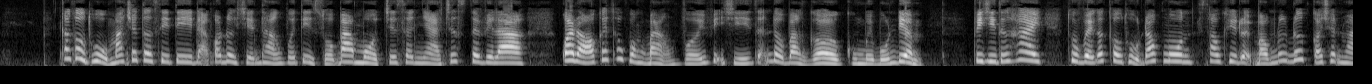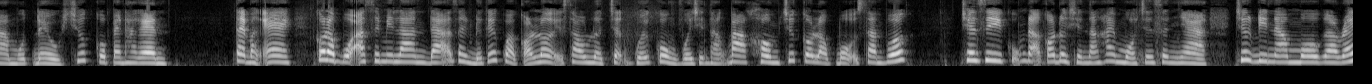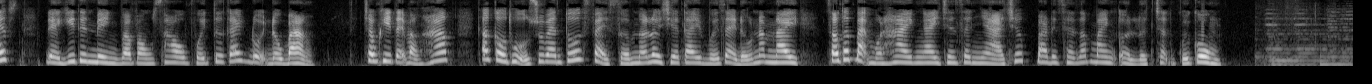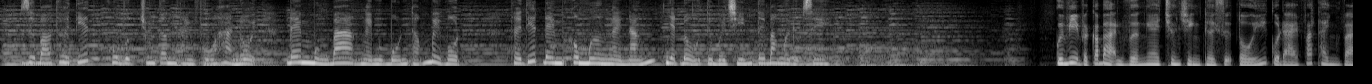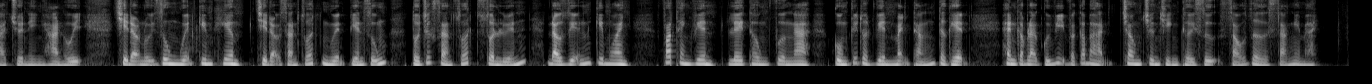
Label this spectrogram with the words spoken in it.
Các cầu thủ Manchester City đã có được chiến thắng với tỷ số 3-1 trên sân nhà trước Sevilla, qua đó kết thúc vòng bảng với vị trí dẫn đầu bảng G cùng 14 điểm. Vị trí thứ hai thuộc về các cầu thủ Dortmund sau khi đội bóng nước Đức có trận hòa một đều trước Copenhagen. Tại bảng E, câu lạc bộ AC Milan đã giành được kết quả có lợi sau lượt trận cuối cùng với chiến thắng 3-0 trước câu lạc bộ Sanburg. Chelsea cũng đã có được chiến thắng 2-1 trên sân nhà trước Dinamo Zagreb để ghi tên mình vào vòng sau với tư cách đội đầu bảng. Trong khi tại bảng H, các cầu thủ Juventus phải sớm nói lời chia tay với giải đấu năm nay sau thất bại 1-2 ngay trên sân nhà trước Paris Saint-Germain ở lượt trận cuối cùng. Dự báo thời tiết khu vực trung tâm thành phố Hà Nội đêm mùng 3 ngày mùng 4 tháng 11. Thời tiết đêm không mưa ngày nắng, nhiệt độ từ 19 tới 30 độ C. Quý vị và các bạn vừa nghe chương trình Thời sự tối của Đài Phát thanh và Truyền hình Hà Nội. Chỉ đạo nội dung Nguyễn Kim Khiêm, chỉ đạo sản xuất Nguyễn Tiến Dũng, tổ chức sản xuất Xuân Luyến, đạo diễn Kim Oanh, phát thanh viên Lê Thông Phương Nga cùng kỹ thuật viên Mạnh Thắng thực hiện. Hẹn gặp lại quý vị và các bạn trong chương trình Thời sự 6 giờ sáng ngày mai.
